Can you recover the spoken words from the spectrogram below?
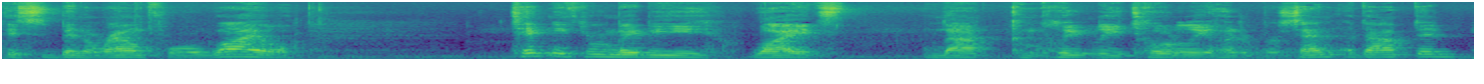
this has been around for a while. Take me through maybe why it's not completely, totally 100% adopted,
